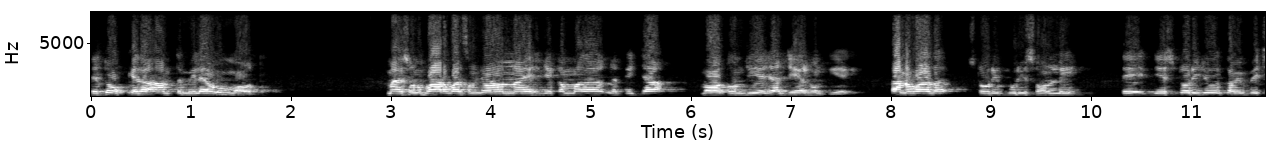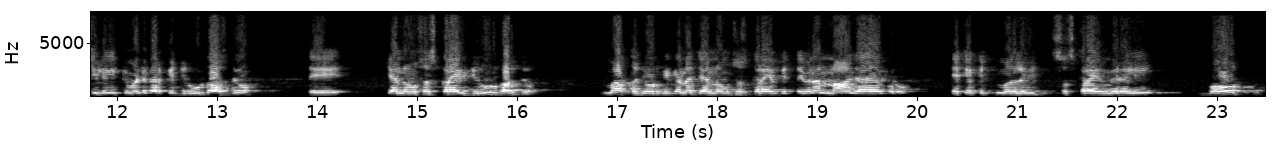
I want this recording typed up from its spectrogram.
ਤੇ ਧੋਖੇ ਦਾ ਅੰਤ ਮਿਲਿਆ ਉਹਨੂੰ ਮੌਤ। ਮੈਂ ਤੁਹਾਨੂੰ ਬਾਰ-ਬਾਰ ਸਮਝਾਉਣਾ ਹੁੰਦਾ ਇਸ ਜੇ ਕੰਮਾਂ ਦਾ ਨਤੀਜਾ ਮੌਤ ਹੁੰਦੀ ਹੈ ਜਾਂ ਜੇਲ੍ਹ ਹੁੰਦੀ ਹੈਗੀ। ਧੰਨਵਾਦ ਸਟੋਰੀ ਪੂਰੀ ਸੁਣ ਲਈ ਤੇ ਜੇ ਸਟੋਰੀ 'ਚ ਕਮੀ ਪੇਚੀ ਲੱਗੀ ਕਮੈਂਟ ਕਰਕੇ ਜਰੂਰ ਦੱਸ ਦਿਓ ਤੇ ਚੈਨਲ ਨੂੰ ਸਬਸਕ੍ਰਾਈਬ ਜਰੂਰ ਕਰ ਦਿਓ। ਮੈਂ ਹੱਥ ਜੋੜ ਕੇ ਕਹਿੰਦਾ ਚੈਨਲ ਨੂੰ ਸਬਸਕ੍ਰਾਈਬ ਕੀਤੇ ਬਿਨਾ ਨਾ ਜਾਇਆ ਕਰੋ। ਇੱਕ ਇੱਕ ਮਤਲਬ ਸਬਸਕ੍ਰਾਈਬ ਮੇਰੇ ਲਈ ਬਹੁਤ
